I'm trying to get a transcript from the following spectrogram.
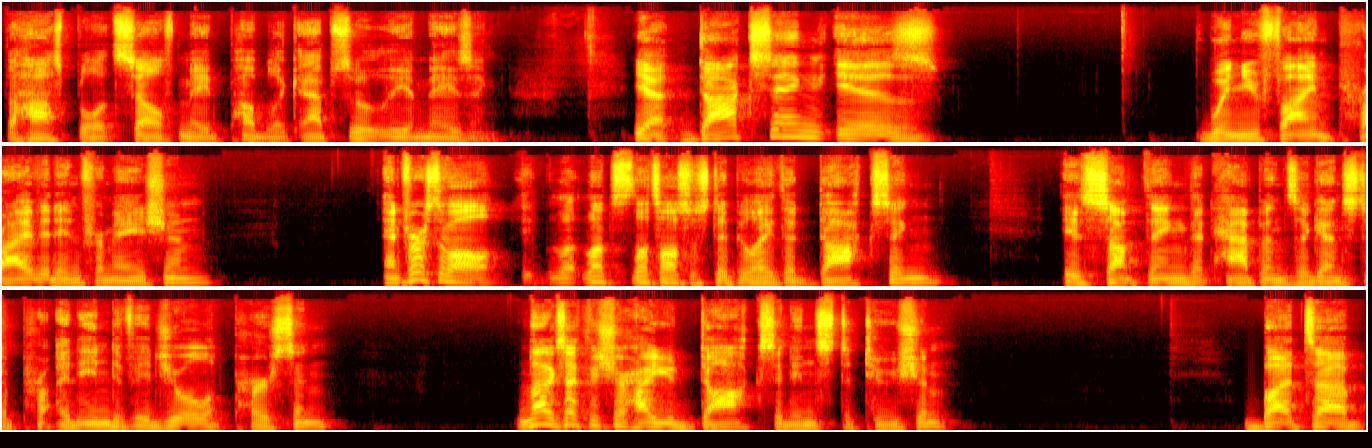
the hospital itself made public. Absolutely amazing. Yeah, doxing is when you find private information. And first of all, let's, let's also stipulate that doxing is something that happens against a, an individual, a person. I'm not exactly sure how you dox an institution. But uh,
